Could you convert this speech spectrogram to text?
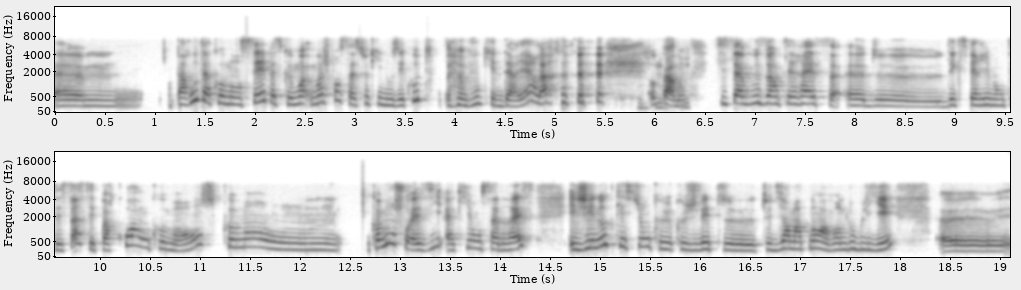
Euh, par où tu as commencé? Parce que moi, moi, je pense à ceux qui nous écoutent, vous qui êtes derrière là. oh, pardon. Si ça vous intéresse d'expérimenter ça, c'est par quoi on commence? Comment on, comment on choisit à qui on s'adresse Et j'ai une autre question que, je vais te, dire maintenant avant de l'oublier. Euh,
